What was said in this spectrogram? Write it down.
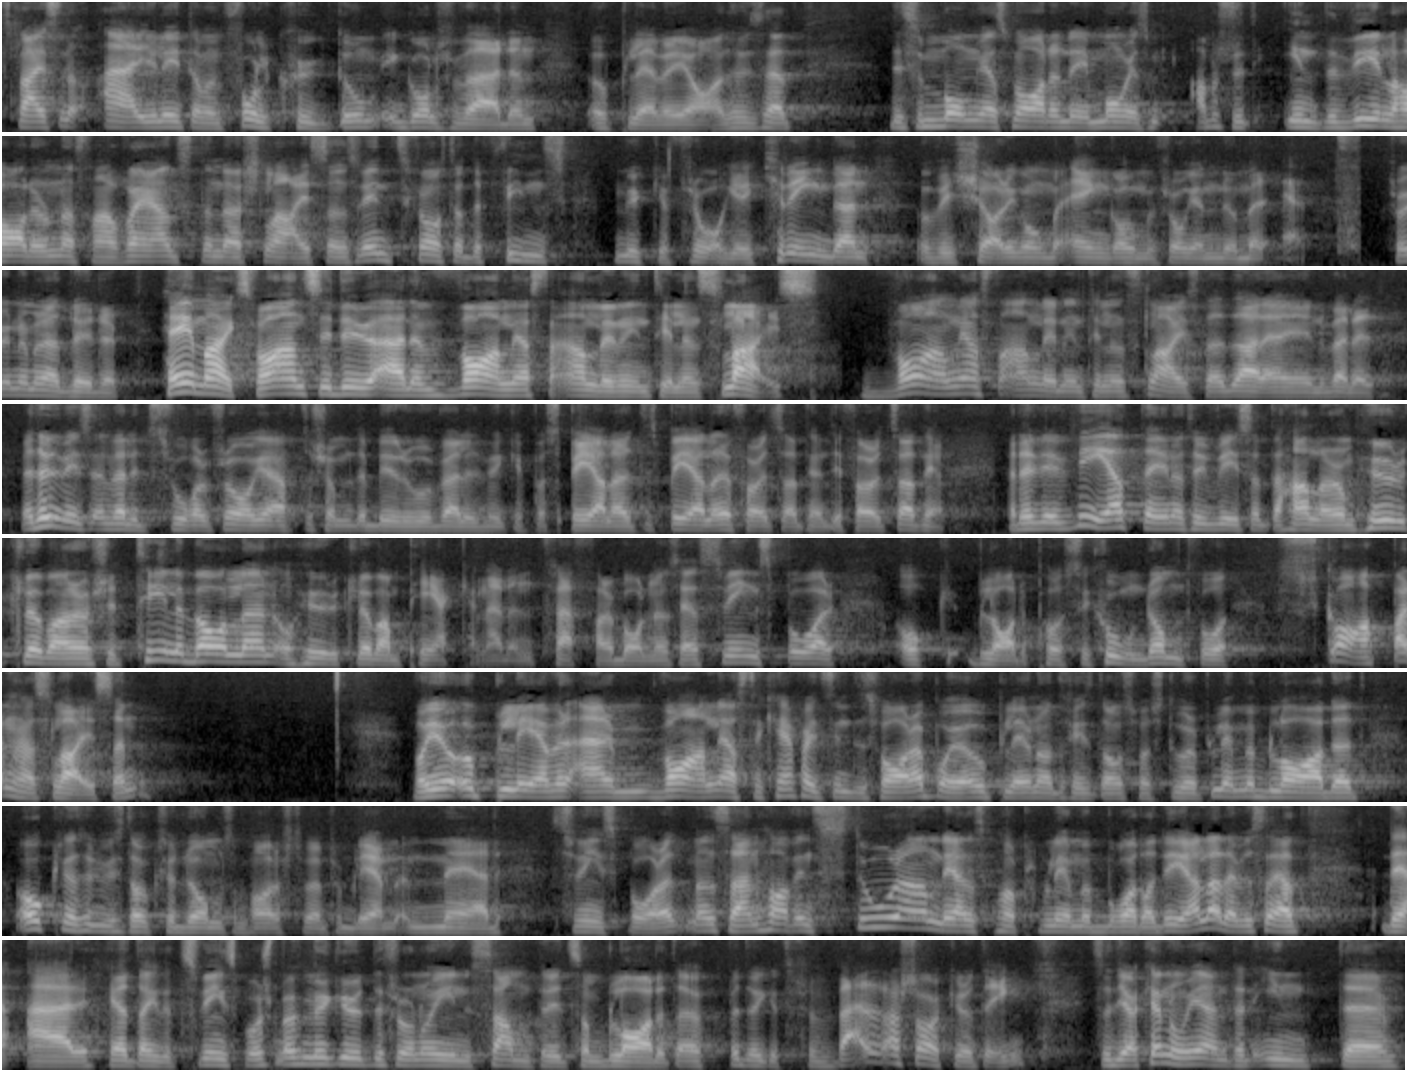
Slicen är ju lite av en folksjukdom i golfvärlden, upplever jag. Det vill säga att det är så många som har den, det är många som absolut inte vill ha den och nästan räds den där slicen. Så det är inte så konstigt att det finns mycket frågor kring den och vi kör igång med en gång med fråga nummer ett. Fråga nummer ett lyder. Hej Max, vad anser du är den vanligaste anledningen till en slice? Vanligaste anledningen till en slice, det där är en väldigt, naturligtvis en väldigt svår fråga eftersom det beror väldigt mycket på spelare till spelare, förutsättningar till förutsättningar. Men det vi vet är ju naturligtvis att det handlar om hur klubban rör sig till bollen och hur klubban pekar när den träffar bollen. Så jag svingspår och bladposition, de två skapar den här slicen. Vad jag upplever är vanligast, det kan jag faktiskt inte svara på. Jag upplever att det finns de som har stora problem med bladet och naturligtvis också de som har stora problem med svingspåret. Men sen har vi en stor andel som har problem med båda delar, det vill säga att det är helt enkelt ett svingspår som är för mycket utifrån och in samtidigt som bladet är öppet, vilket förvärrar saker och ting. Så jag kan nog egentligen inte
